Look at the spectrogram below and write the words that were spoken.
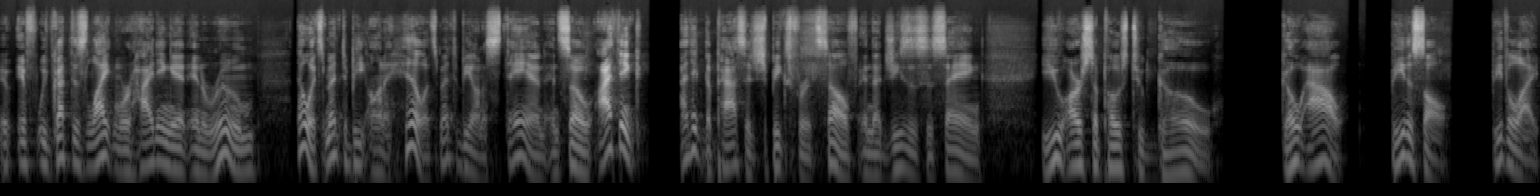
If, if we've got this light and we're hiding it in a room, no, it's meant to be on a hill. It's meant to be on a stand. And so I think I think the passage speaks for itself in that Jesus is saying, you are supposed to go, go out, be the salt, be the light.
